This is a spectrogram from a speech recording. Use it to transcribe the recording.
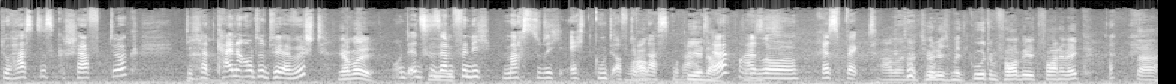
Du hast es geschafft, Dirk, Dich hat keine Autotür erwischt. Jawohl. Und insgesamt finde ich, machst du dich echt gut auf dem Wow, Lastenrad. vielen Dank. Ja? Also Respekt. Aber natürlich mit gutem Vorbild vorneweg. Da.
